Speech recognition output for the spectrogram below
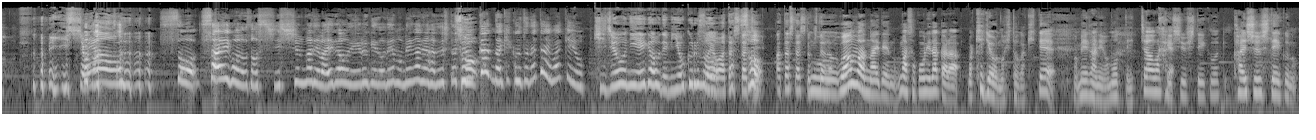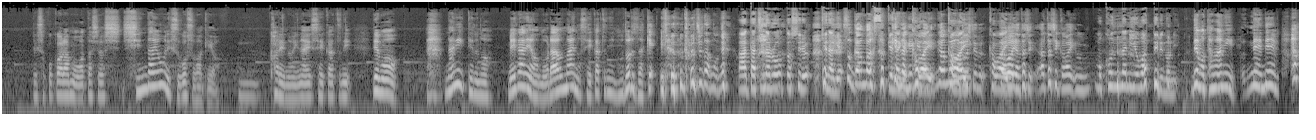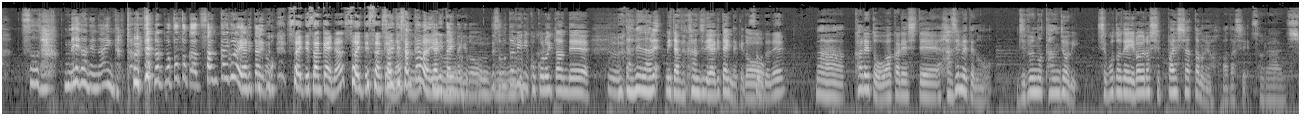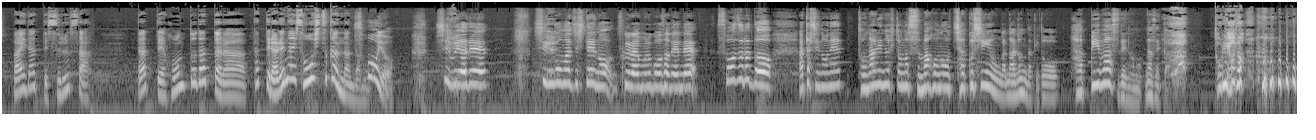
一緒やん。そう、最後のその一瞬までは笑顔でいるけど、でもメガネ外した瞬間泣き崩れたいわけよ。気丈に笑顔で見送るのよ、私たち。私たちと来たら。ワンワン泣いてんの。まあそこにだから、まあ、企業の人が来て、まあメガネを持って行っちゃうわけ回。収していくわけ。回収していくの。で、そこからもう私はし死んだように過ごすわけよ。うん。彼のいない生活に。でも、あ 何言ってるの？メガネをもらう前の生活に戻るだけみたいな感じなのね。あ、立ち直ろうとしてる。けなげ。そう、頑張る。けなげけなげかわいい頑張ろうとしてる。かわいいかわいい、私。私かわいい。うん。もうこんなに弱ってるのに。でもたまに、ねえねえ、あそうだ、メガネないんだった、みたいなこととか3回ぐらいやりたいの。最低3回な最低3回な。最低3回はやりたいんだけど、で、その度に心痛んで、うんダメダメ、みたいな感じでやりたいんだけど、そうだね。まあ、彼とお別れして、初めての自分の誕生日、仕事でいろいろ失敗しちゃったのよ、私。そら、失敗だってするさ。だって本当だったら、立ってられない喪失感なんだもん。そうよ。渋谷で、信号待ちしてんの、スクランブル交差点で。そうすると、私のね、隣の人のスマホの着信音が鳴るんだけど、ハッピーバースデーなの、なぜか。鳥肌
